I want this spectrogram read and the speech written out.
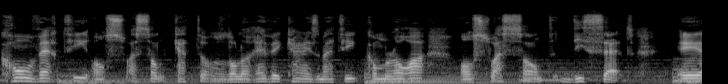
converti en 74 dans le réveil charismatique comme Laura en 77. Et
